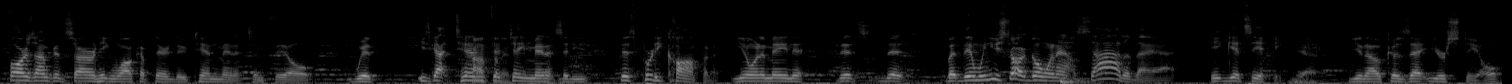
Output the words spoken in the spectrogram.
as far as I'm concerned, he can walk up there and do ten minutes and feel with. He's got 10, Confidence, 15 minutes that he that's pretty confident. You know what I mean? That, that's that's. But then when you start going outside of that, it gets iffy. Yeah. You know, because that you're still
